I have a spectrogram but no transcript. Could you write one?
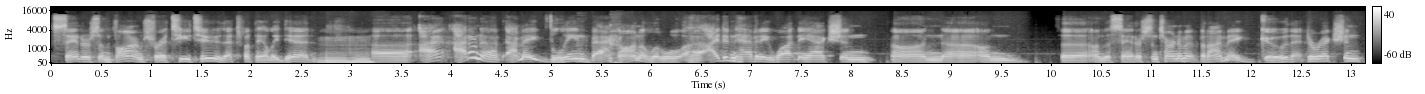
Sanderson Farms for a T two. That's what the hell he did. Uh, I I don't know. I may lean back on a little. Uh, I didn't have any Watney action on uh, on the on the Sanderson tournament, but I may go that direction.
